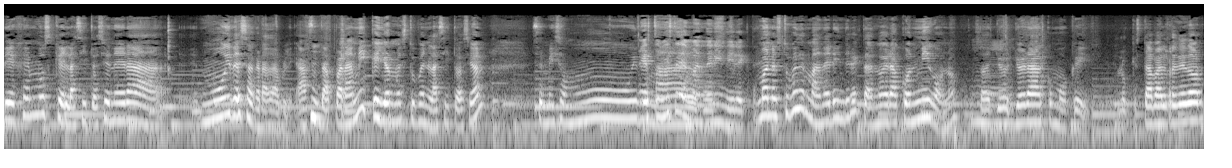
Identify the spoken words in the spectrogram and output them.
dejemos que la situación era muy desagradable. Hasta para mí, que yo no estuve en la situación, se me hizo muy... Estuviste de manera indirecta. Bueno, estuve de manera indirecta, no era conmigo, ¿no? O sea, yo, yo era como que lo que estaba alrededor,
